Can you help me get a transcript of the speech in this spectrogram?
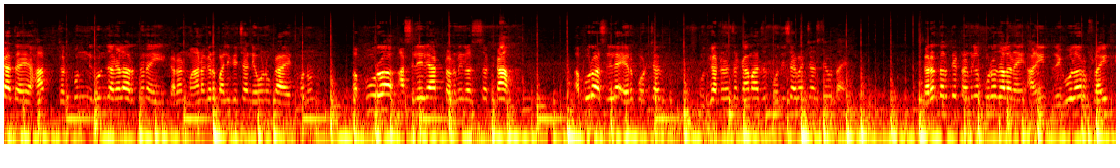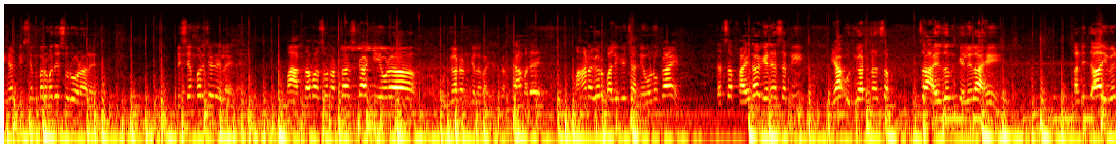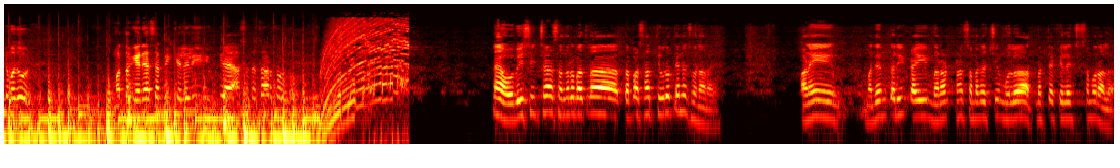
डोक्यात आहे. हात झटकून निघून जाण्याला अर्थ नाही कारण महानगरपालिकेच्या निवडणुका आहेत. म्हणून अपुरं असलेल्या टर्मिनल्सचं काम अपुरं असलेल्या एअरपोर्टच्या उद्घाटनाचं काम आज मोदी साहेबांच्या हस्ते होत आहे. खरं तर ते टर्मिनल पुरं झालं नाही आणि रेग्युलर फ्लाईट ह्या डिसेंबरमध्ये सुरू होणार आहे. डिसेंबरचे डेडलाईन आहे. मग आतापासून अट्टास का की एवढं उद्घाटन केलं पाहिजे? तर त्यामध्ये महानगरपालिकेच्या निवडणुका आहेत. त्याचा फायदा घेण्यासाठी या उद्घाटनाचं चं आयोजन केलेलं आहे. आणि त्या इव्हेंटमधून मतं घेण्यासाठी केलेली युक्ती आहे असा त्याचा अर्थ होतो. नाही ओबीसीच्या संदर्भातला तपास हा तीव्रतेनेच होणार आहे. आणि मध्यंतरी काही मराठा समाजाची मुलं आत्महत्या केल्याची समोर आलं.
